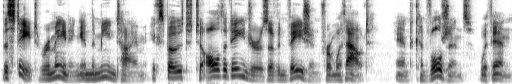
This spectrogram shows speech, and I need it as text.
the state remaining in the meantime exposed to all the dangers of invasion from without and convulsions within.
